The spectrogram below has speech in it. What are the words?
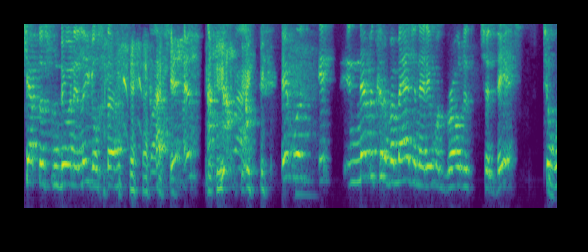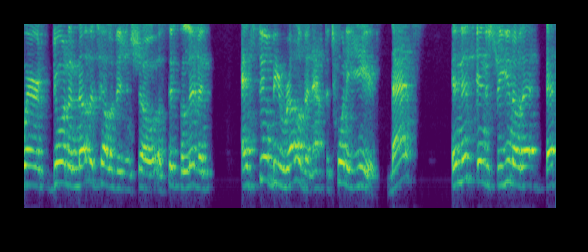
kept us from doing illegal stuff. I guess. Right. it was it, it never could have imagined that it would grow to, to this to where doing another television show assisted living and still be relevant after 20 years that's in this industry you know that that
